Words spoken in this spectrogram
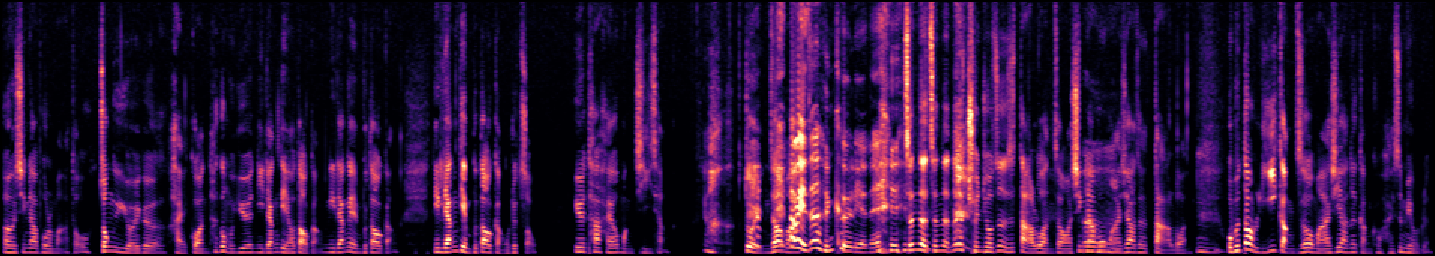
呃，新加坡的码头，终于有一个海关，他跟我们约，你两点要到港，你两点不到港，你两点不到港我就走。因为他还要忙机场，对，你知道吗？他们也真的很可怜哎、欸，真的真的，那个全球真的是大乱，你知道吗？新加坡、马来西亚真的大乱。嗯，我们到离港之后，马来西亚那个港口还是没有人，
